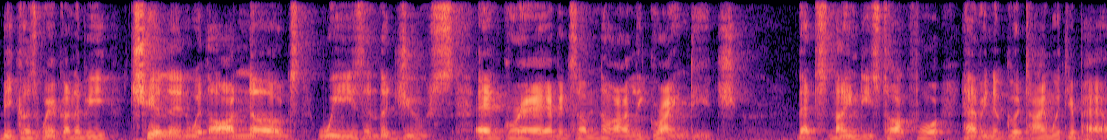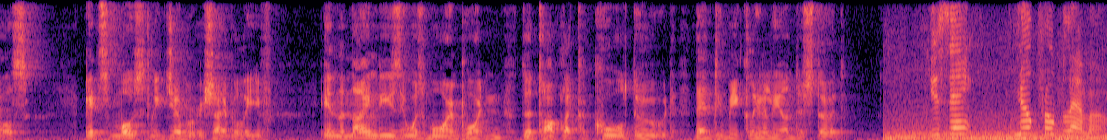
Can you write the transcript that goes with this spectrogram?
because we're gonna be chillin' with our nugs, wheezing the juice, and grabbing some gnarly grindage. That's 90s talk for having a good time with your pals. It's mostly gibberish, I believe. In the 90s, it was more important to talk like a cool dude than to be clearly understood. You say, no problemo.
